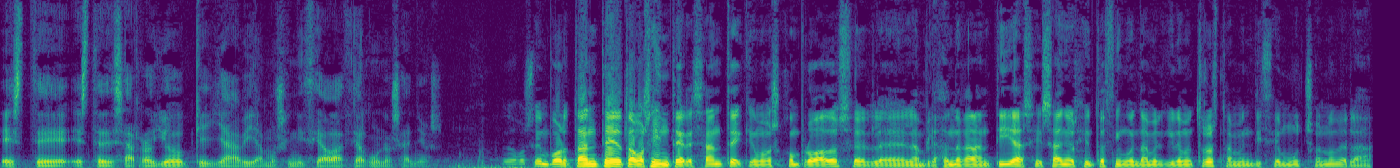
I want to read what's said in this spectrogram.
este, este desarrollo que ya habíamos iniciado hace algunos años. Otra cosa importante, otra cosa interesante que hemos comprobado es la ampliación de garantía, 6 años, 150.000 kilómetros, también dice mucho ¿no? de la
